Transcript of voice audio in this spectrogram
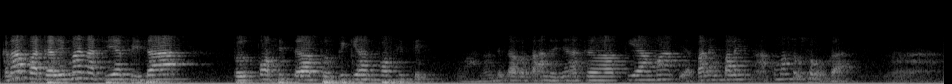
Kenapa? Dari mana dia bisa berpositif, eh, berpikiran positif? Wah, nanti kalau seandainya ada kiamat, ya paling-paling aku masuk surga. Nah.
